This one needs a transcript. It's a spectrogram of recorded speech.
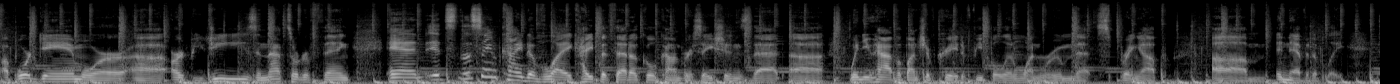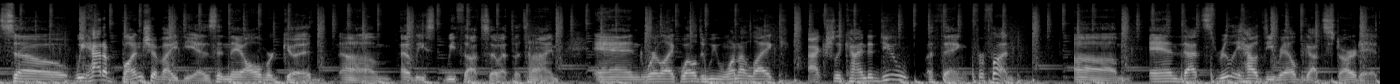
a board game or uh, RPGs and that sort of thing. And it's the same kind of like hypothetical conversations that uh, when you have a bunch of creative people in one room that spring up um, inevitably. So we had a bunch of ideas and they all were good. Um, at least we thought so at the time. And we're like, well, do we want to like actually kind of do a thing for fun? Um, and that's really how Derailed got started.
